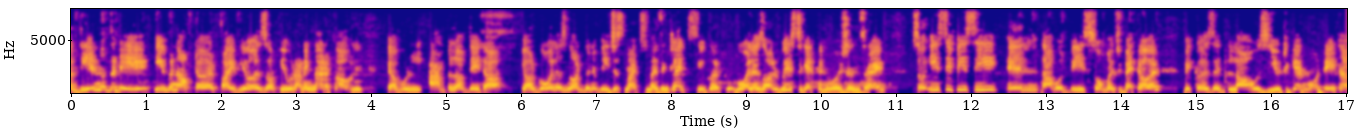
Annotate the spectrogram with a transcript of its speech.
at the end of the day, even after five years of you running that account, you have ample of data. Your goal is not going to be just maximizing clicks. Your goal is always to get conversions, right? So ECPC in that would be so much better because it allows you to get more data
